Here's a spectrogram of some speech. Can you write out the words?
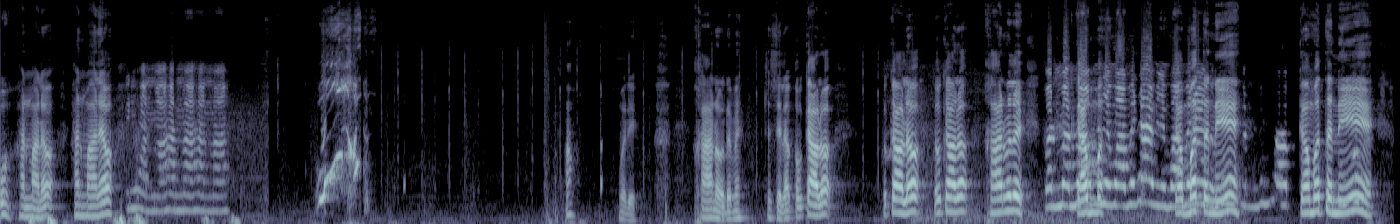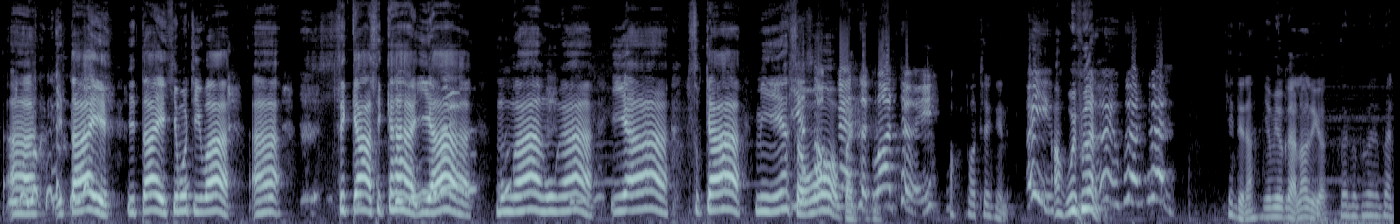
อ้หันมาแล้วหันมาแล้วพี่หันมาหันมาหันมามาดิคานออกได้ไหมจะเสร็จแล้วก็ก้าวแล้วก็ก้าวแล้วก็ก้าวแล้วคานไปเลยมันมันกำมันยังวางไม่ได้มันยังวางกำมัไม่ตได้ตะเนะมันมันมันกามาตาเนะอ่าอิไตอิไตคิโมจิวะอ่าซิก้าซิก้าอียามุงางูงาอียาสุก้ามีโซเหี้ยสองไปแกสึกรอดเฉยเอ้ารอดเช่นเห็นเอ้ยเอ้าอุ้ยเพื่อนเอ้ยเพื่อนเพื่อนเฮ้ยเดี๋ยวนะยังมีโอกาสรอดอีกเหรอเพื่อนเพื่อนเพื่อน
